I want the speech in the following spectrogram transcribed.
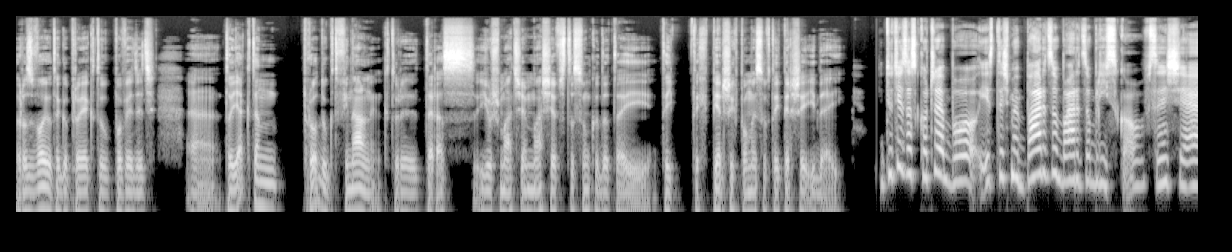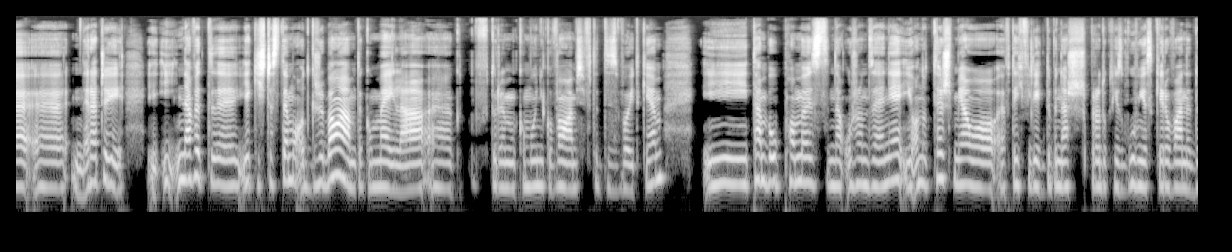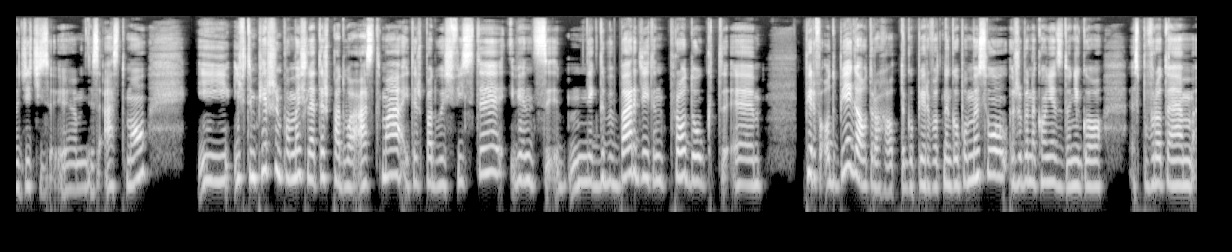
rozwoju tego projektu, powiedzieć, e, to jak ten produkt finalny, który teraz już macie, ma się w stosunku do tej, tej, tych pierwszych pomysłów, tej pierwszej idei? I tu cię zaskoczę, bo jesteśmy bardzo, bardzo blisko. W sensie e, raczej i, i, nawet e, jakiś czas temu odgrzebałam tego maila, e, w którym komunikowałam się wtedy z Wojtkiem i tam był pomysł na urządzenie i ono też miało w tej chwili, jak gdyby nasz produkt jest głównie skierowany do dzieci z, z astmą i, I w tym pierwszym pomyśle też padła astma i też padły świsty, więc jak gdyby bardziej ten produkt... Pierw odbiegał trochę od tego pierwotnego pomysłu, żeby na koniec do niego z powrotem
